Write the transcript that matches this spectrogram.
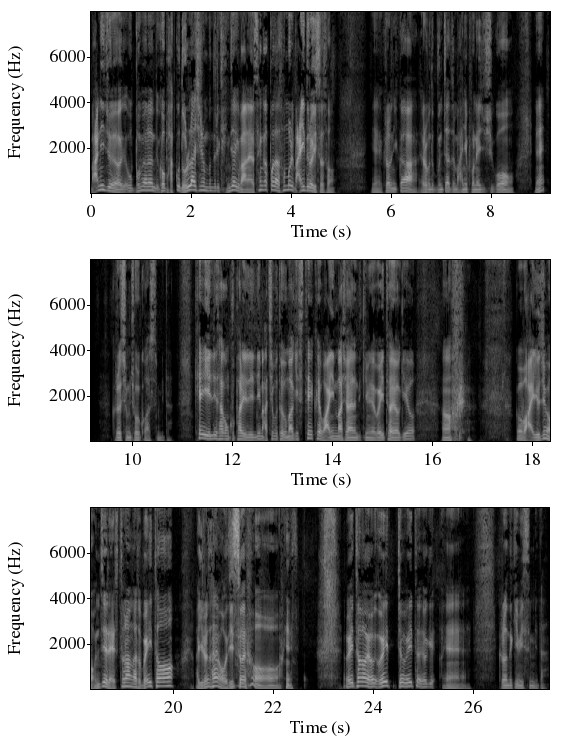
많이 줘요. 보면은 그거 받고 놀라시는 분들이 굉장히 많아요. 생각보다 선물이 많이 들어 있어서. 예, 그러니까 여러분들 문자도 많이 보내주시고, 예, 그러시면 좋을 것 같습니다. K124098111님 아침부터 음악이 스테이크에 와인 마셔야 하는 느낌이네요. 웨이터 여기요. 어. 그 와, 요즘에 언제 레스토랑 가서 웨이터 아, 이런 사람이 어디 있어요? 웨이터 여기 웨이 저 웨이터 여기 예. 그런 느낌이 있습니다.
